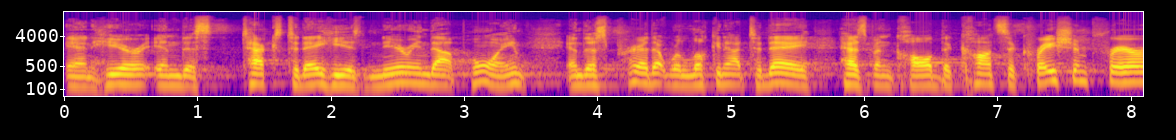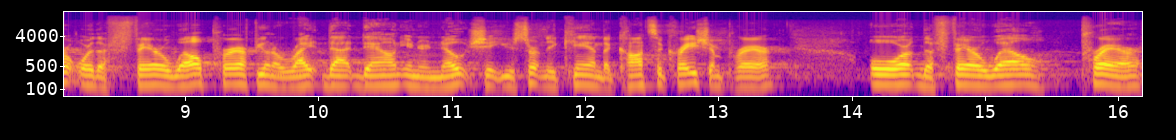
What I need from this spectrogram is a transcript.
And here in this text today, he is nearing that point, and this prayer that we're looking at today has been called the consecration prayer or the farewell prayer. If you want to write that down in your note sheet, you certainly can. The consecration prayer or the farewell prayer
